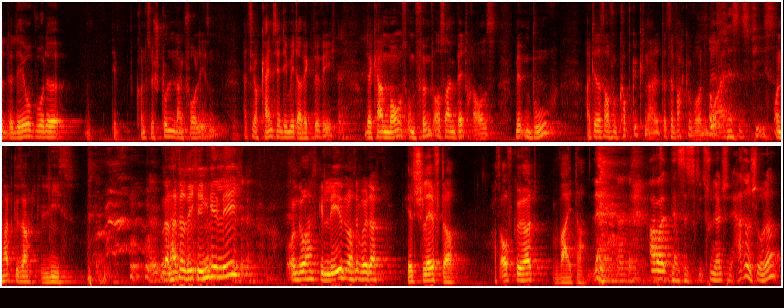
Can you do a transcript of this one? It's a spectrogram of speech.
äh, der Leo, wurde, konnte stundenlang vorlesen, hat sich auch keinen Zentimeter wegbewegt. Und der kam morgens um fünf aus seinem Bett raus mit einem Buch, hat dir das auf den Kopf geknallt, dass er wach geworden ist Boah, das ist fies. und hat gesagt, lies. und dann hat er sich hingelegt und du hast gelesen und hast immer gedacht, jetzt schläft er. Hast aufgehört, weiter. Aber das ist schon ganz schön herrisch, oder?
